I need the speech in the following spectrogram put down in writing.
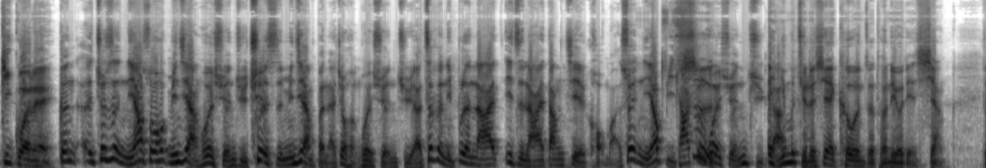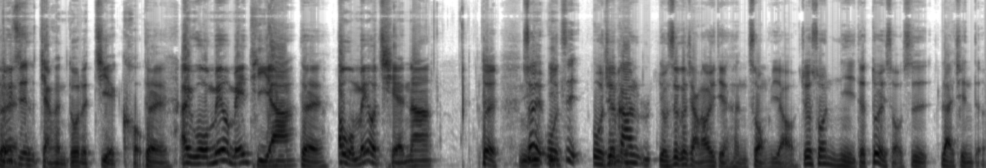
奇怪嘞，跟呃，就是你要说民进党会选举，确实民进党本来就很会选举啊，这个你不能拿来一直拿来当借口嘛，所以你要比他更会选举。哎，你有没有觉得现在柯文哲团队有点像，都一直讲很多的借口？对，哎，我没有媒体啊，对，啊，我没有钱呐，对，所以我自己我觉得刚刚有这个讲到一点很重要，就是说你的对手是赖清德，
